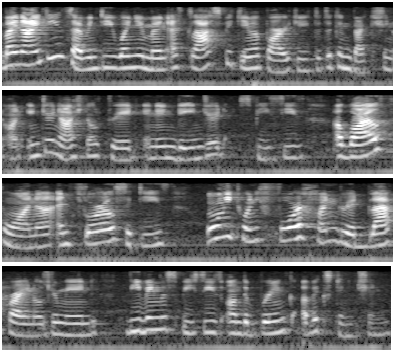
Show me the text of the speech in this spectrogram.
By 1970, when Yemen at last became a party to the Convention on International Trade in Endangered Species of Wild Fauna and Flora CITES, only 2,400 black rhinos remained, leaving the species on the brink of extinction.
